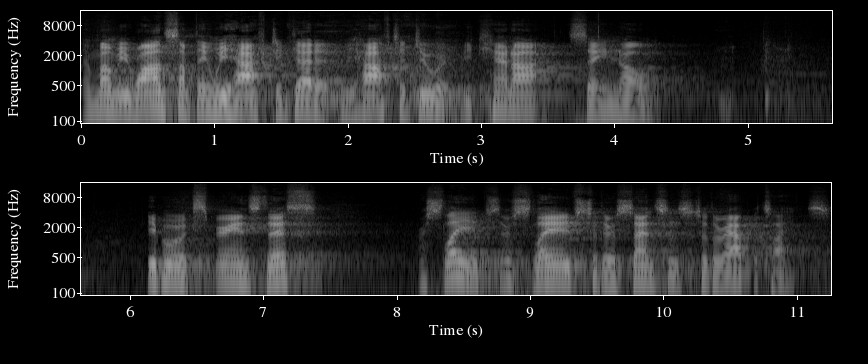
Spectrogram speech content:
And when we want something, we have to get it, we have to do it. We cannot say no. People who experience this are slaves. They're slaves to their senses, to their appetites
